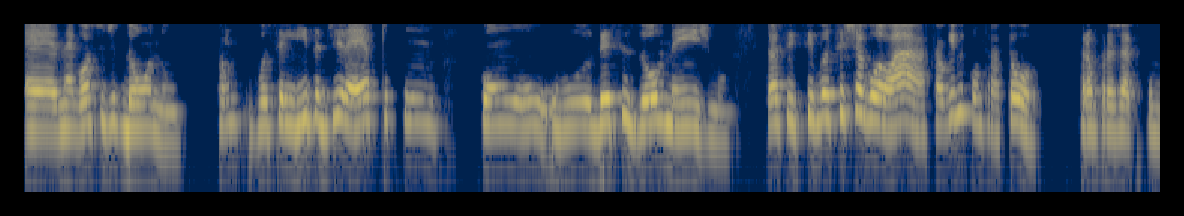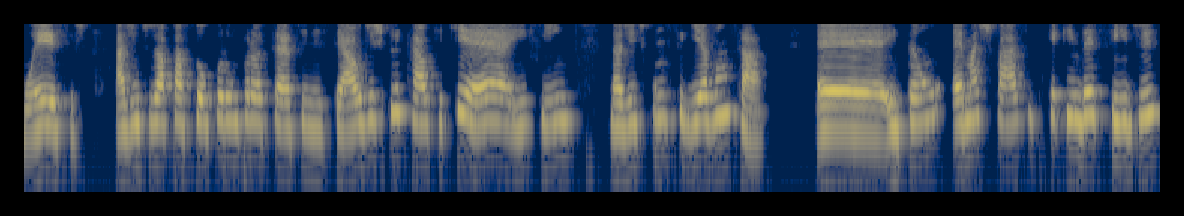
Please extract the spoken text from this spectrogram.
é, negócio de dono. Então, você lida direto com, com o, o decisor mesmo. Então, assim, se você chegou lá, se alguém me contratou, para um projeto como esses, a gente já passou por um processo inicial de explicar o que, que é, enfim, da gente conseguir avançar. É, então, é mais fácil porque quem decide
